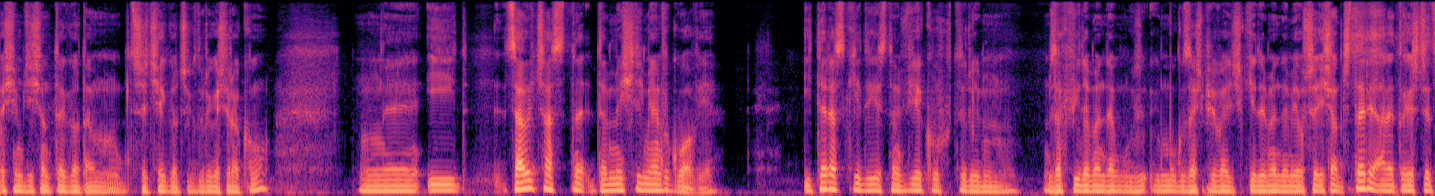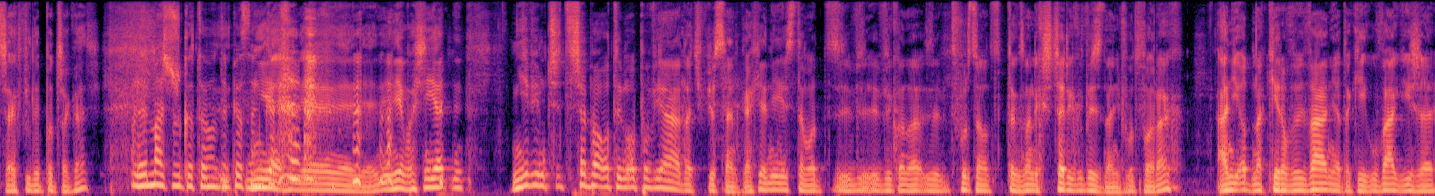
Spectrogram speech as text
83 czy któregoś roku. I cały czas te, te myśli miałem w głowie. I teraz, kiedy jestem w wieku, w którym za chwilę będę mógł zaśpiewać, kiedy będę miał 64, ale to jeszcze trzeba chwilę poczekać. Ale masz już gotową tę piosenkę? Nie, nie, nie, nie, nie, właśnie ja nie wiem, czy trzeba o tym opowiadać w piosenkach. Ja nie jestem od, wykona- twórcą od tak zwanych szczerych wyznań w utworach, ani od nakierowywania takiej uwagi, że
